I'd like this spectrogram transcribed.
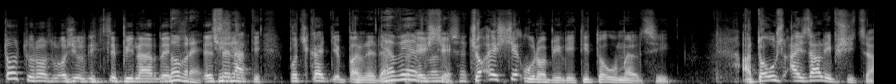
kto tu rozložil disciplinárne Dobre, čiže... senáty? Počkajte, pán redaktor. Ja viem, ešte, však... Čo ešte urobili títo umelci? A to už aj za Lipšica.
